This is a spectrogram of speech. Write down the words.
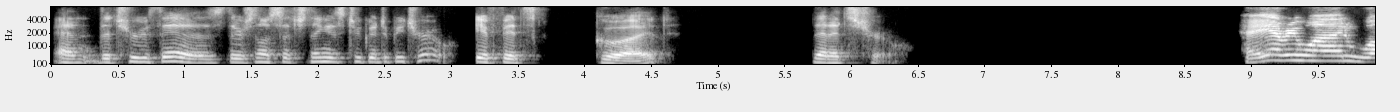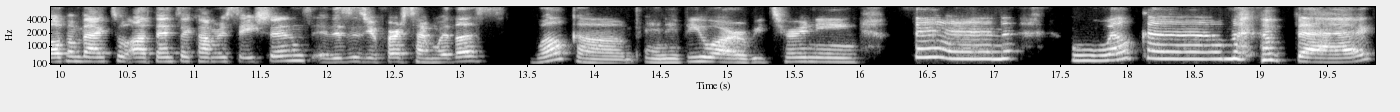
And the truth is, there's no such thing as too good to be true. If it's good, then it's true. Hey everyone, welcome back to Authentic Conversations. If this is your first time with us, welcome. And if you are a returning fan, welcome back.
